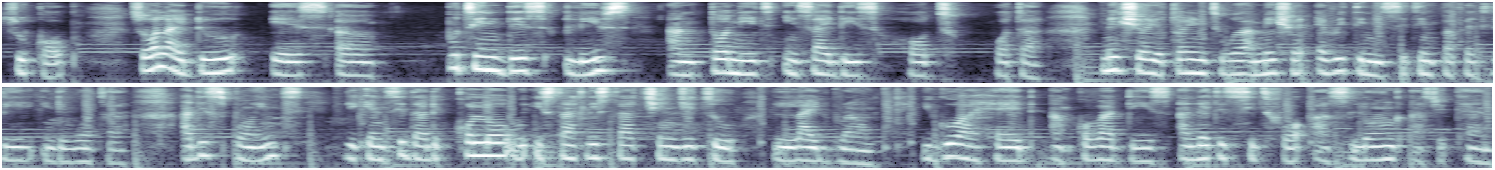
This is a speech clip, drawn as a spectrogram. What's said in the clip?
two cup. So all i do is uh, put in these leaves and turn it inside this hot water. Make sure you're turning it well and make sure everything is sitting perfectly in the water. At this point you can see that the color will instantly start changing to light brown you go ahead and cover this and let it sit for as long as you can.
